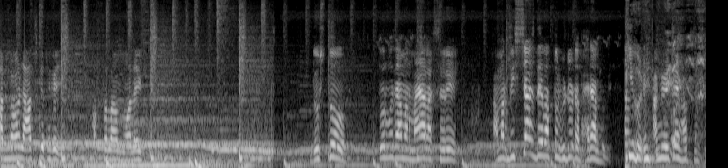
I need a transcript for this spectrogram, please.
আর নাহলে আজকে থেকেই আসসালামু আলাইকুম। দোস্ত তোর মধ্যে আমার মায়া লাগছে রে। আমার বিশ্বাস দেবার তোর ভিডিওটা ভাইরাল হবে। আমি এটাই ভাবতেছি।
